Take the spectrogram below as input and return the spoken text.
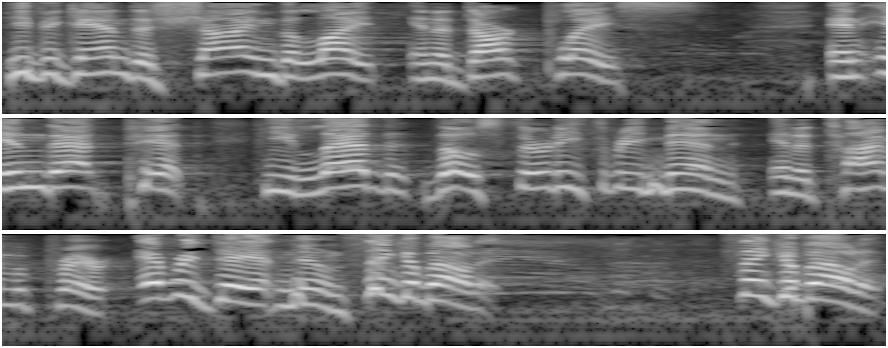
He began to shine the light in a dark place. And in that pit, he led those 33 men in a time of prayer every day at noon. Think about it. Think about it.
